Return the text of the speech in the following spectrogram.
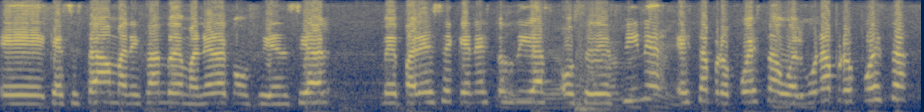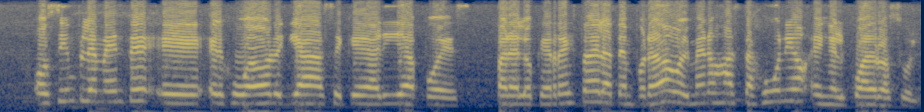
eh, que se estaba manejando de manera confidencial, me parece que en estos días o se define esta propuesta o alguna propuesta o simplemente eh, el jugador ya se quedaría pues para lo que resta de la temporada o al menos hasta junio en el cuadro azul.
